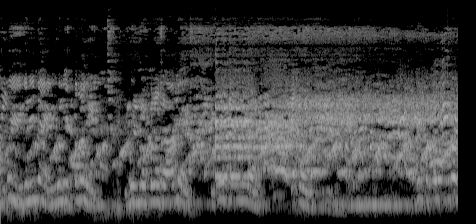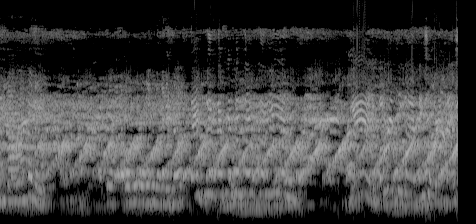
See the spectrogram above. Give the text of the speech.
apoy eh, kanina eh. Maliit pa lang eh. Ibulbog pa lang sa ano eh. Ikaw yung ano yan. Yakol. Hindi, pag ulo ko daw, hindi ka doon eh. Ako mo ko kanina kanina. Tagler kasi ng tagler yan. Yan, bakit ba ating sobrang taas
